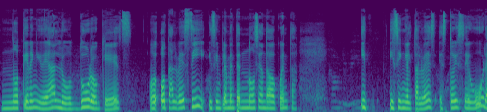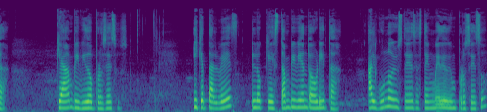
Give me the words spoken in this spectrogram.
no tienen idea lo duro que es. O, o tal vez sí, y simplemente no se han dado cuenta. Y, y sin el tal vez, estoy segura que han vivido procesos y que tal vez lo que están viviendo ahorita, alguno de ustedes esté en medio de un proceso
